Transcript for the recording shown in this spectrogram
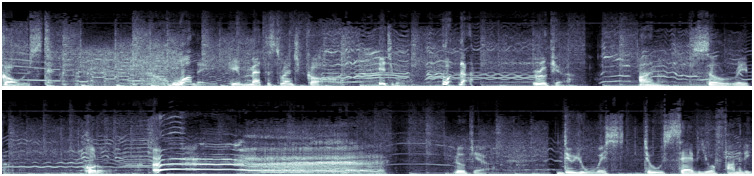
ghost. One day he met a strange girl, Ichigo. What the? Look here. I'm a soul reaper フ Look here. Do you wish to save your family?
